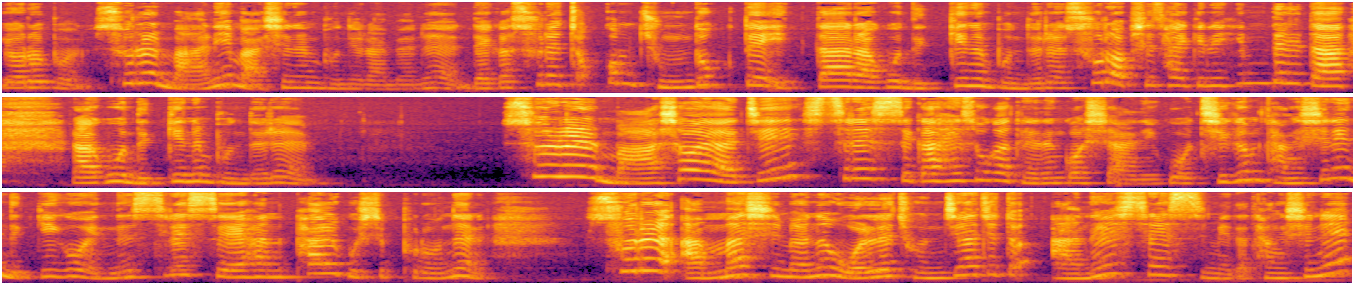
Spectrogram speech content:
여러분 술을 많이 마시는 분이라면은 내가 술에 조금 중독돼 있다라고 느끼는 분들은 술 없이 살기는 힘들다라고 느끼는 분들은 술을 마셔야지 스트레스가 해소가 되는 것이 아니고 지금 당신이 느끼고 있는 스트레스의 한 8, 90%는 술을 안 마시면은 원래 존재하지도 않을 스트레스입니다. 당신의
